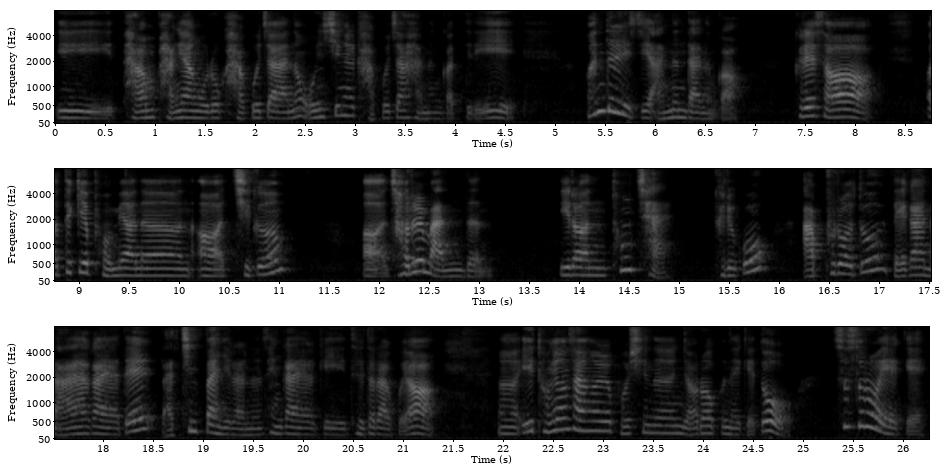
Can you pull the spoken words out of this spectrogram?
이 다음 방향으로 가고자 하는 온싱을 가고자 하는 것들이 흔들리지 않는다는 거. 그래서 어떻게 보면은 어, 지금 어, 저를 만든 이런 통찰 그리고 앞으로도 내가 나아가야 될 나침반이라는 생각이 들더라고요. 어, 이 동영상을 보시는 여러분에게도 스스로에게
